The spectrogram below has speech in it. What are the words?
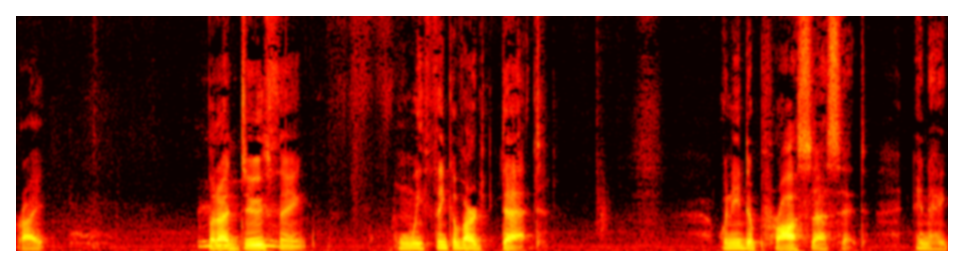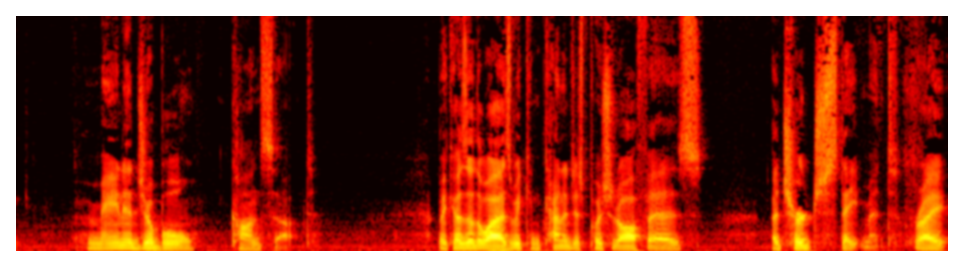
Right? But I do think when we think of our debt, we need to process it in a manageable concept. Because otherwise, we can kind of just push it off as a church statement, right?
